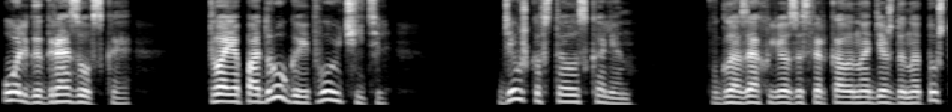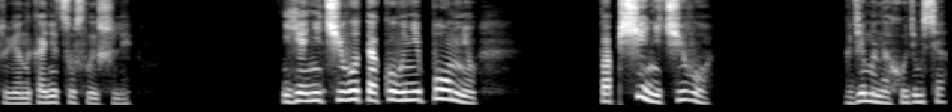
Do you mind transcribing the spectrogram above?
Ольга Грозовская, твоя подруга и твой учитель». Девушка встала с колен. В глазах ее засверкала надежда на то, что ее наконец услышали. «Я ничего такого не помню. Вообще ничего. Где мы находимся?»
